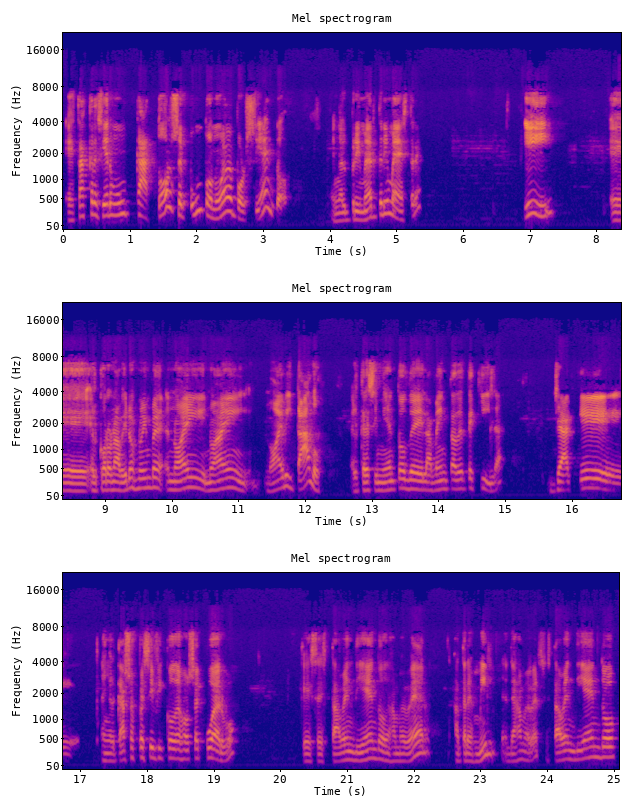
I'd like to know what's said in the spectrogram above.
Estas crecieron un 14.9% en el primer trimestre y eh, el coronavirus no, hay, no, hay, no ha evitado el crecimiento de la venta de tequila, ya que en el caso específico de José Cuervo, que se está vendiendo, déjame ver, a 3.000, déjame ver, se está vendiendo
